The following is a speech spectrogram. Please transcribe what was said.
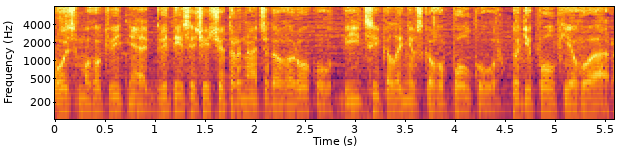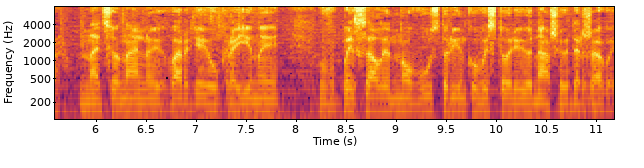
8 квітня 2014 року бійці Калинівського полку, тоді полк Ягуар Національної гвардії України, вписали нову сторінку в історію нашої держави.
